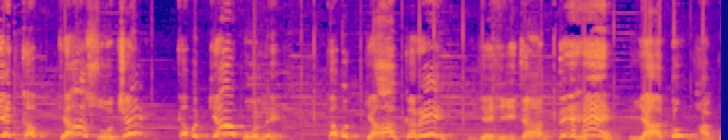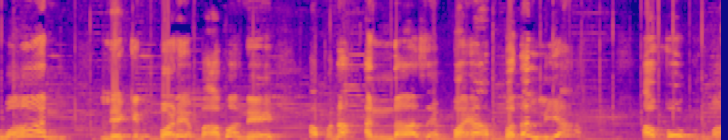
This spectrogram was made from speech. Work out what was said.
ये कब क्या सोचे, कब क्या बोले, कब क्या करे, यही जानते हैं, या तो भगवान। लेकिन बड़े बाबा ने अपना अंदाज बयां बदल लिया। अब वो घुमा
